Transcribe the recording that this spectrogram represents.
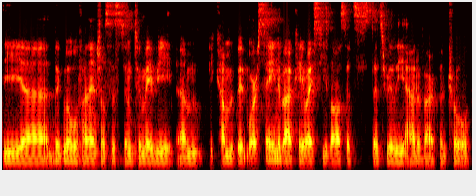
the uh, the global financial system to maybe um, become a bit more sane about KYC laws. That's that's really out of our control.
